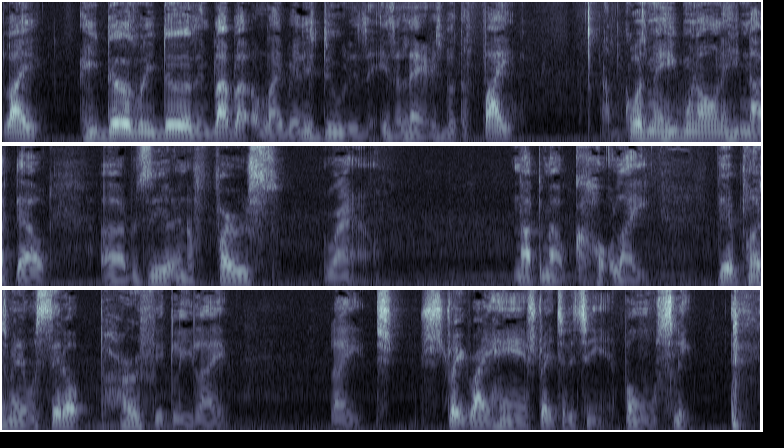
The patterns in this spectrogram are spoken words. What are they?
Like he does what he does, and blah blah. I'm like, man, this dude is is hilarious. But the fight, of course, man, he went on and he knocked out uh, Breazeale in the first round. Knocked him out cold, like their punch man it was set up perfectly, like like sh- straight right hand, straight to the chin, boom, sleep.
